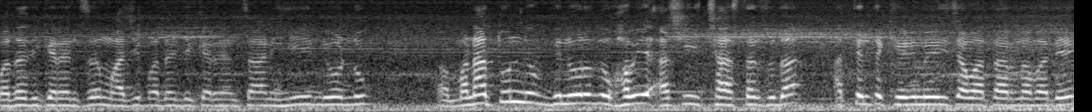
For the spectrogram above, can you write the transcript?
पदाधिकाऱ्यांचं माजी पदाधिकाऱ्यांचं आणि ही निवडणूक मनातून बिनविरोध व्हावी अशी इच्छा असतानासुद्धा अत्यंत खेळीमेळीच्या वातावरणामध्ये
